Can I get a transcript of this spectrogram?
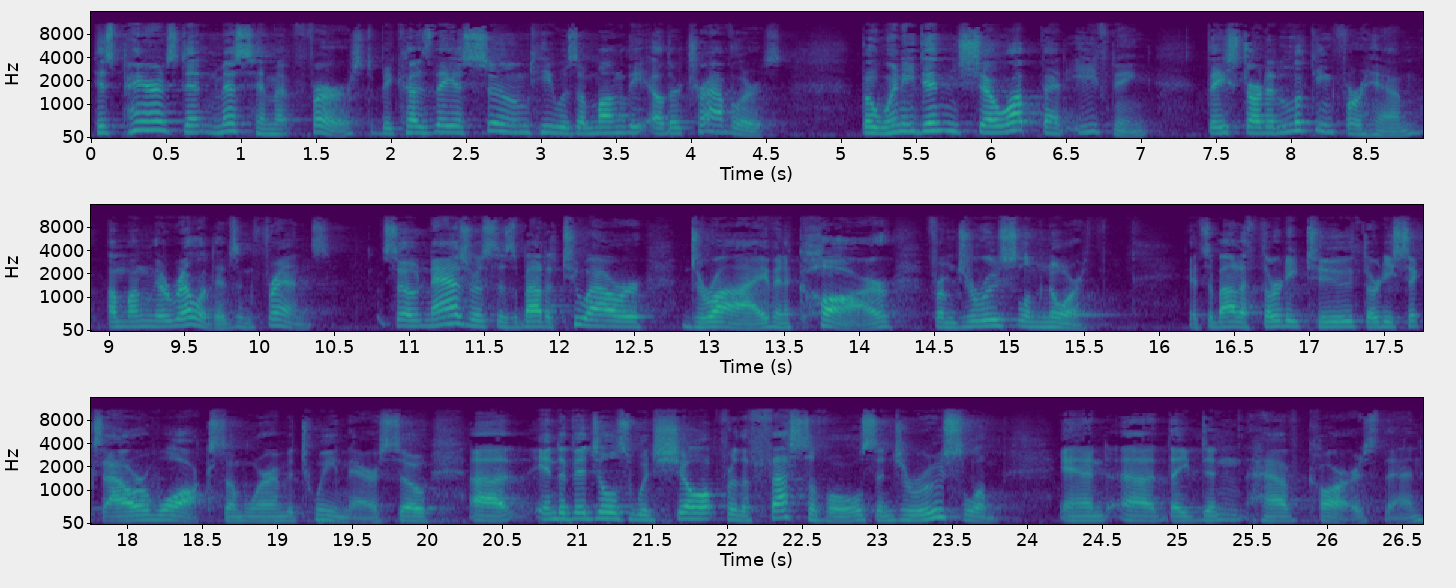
His parents didn't miss him at first because they assumed he was among the other travelers. But when he didn't show up that evening, they started looking for him among their relatives and friends. So Nazareth is about a two hour drive in a car from Jerusalem north. It's about a 32, 36 hour walk somewhere in between there. So uh, individuals would show up for the festivals in Jerusalem and uh, they didn't have cars then.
